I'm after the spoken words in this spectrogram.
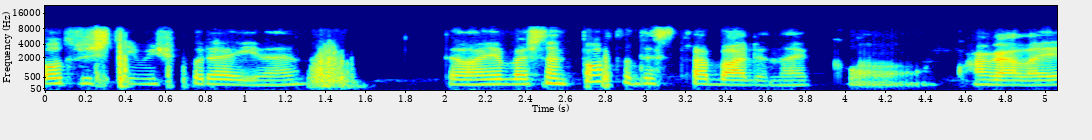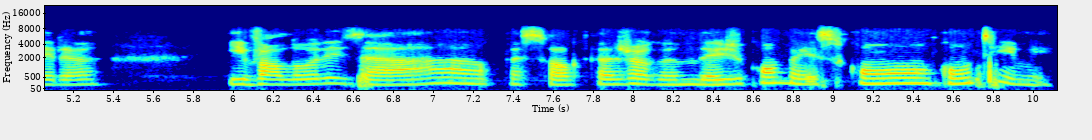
outros times por aí, né? Então é bastante importante esse trabalho, né? Com, com a galera e valorizar o pessoal que está jogando desde o começo com, com o time.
